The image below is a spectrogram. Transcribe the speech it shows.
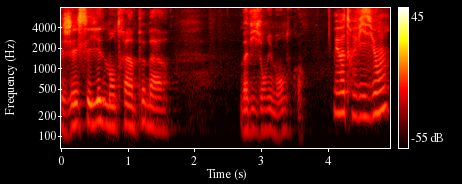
j'ai essayé de montrer un peu ma, ma vision du monde. Quoi. Mais votre vision,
